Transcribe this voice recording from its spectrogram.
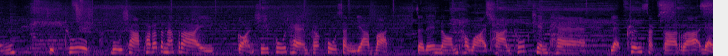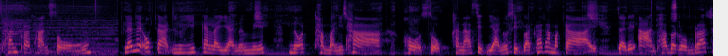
งฆ์จุดธูปบูชาพระรัตนตรัย ก่อนที่ผู้แทนพระครูสัญญาบัตร จะได้น้อมถวายผ่านทูปเทียนแพร และเครื่องสักการะแด่ท่านประธานสงฆ์และในโอกาสนี้กัลยาณมิตร นดธรรมนิธาโฆษกคณะสิทธิานุสิทธิวัดพระธรรมกาย จะได้อ่านพระบรมราช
